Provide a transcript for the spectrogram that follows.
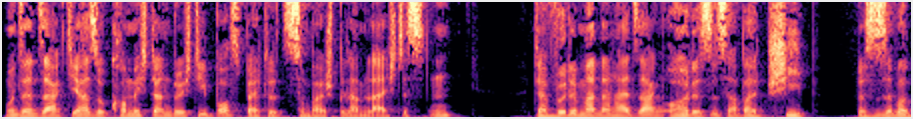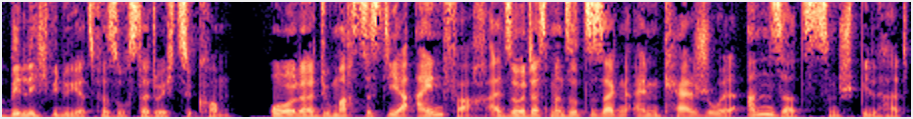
und dann sagt, ja, so komme ich dann durch die Boss-Battles zum Beispiel am leichtesten, da würde man dann halt sagen, oh, das ist aber cheap. Das ist aber billig, wie du jetzt versuchst, da durchzukommen. Oder du machst es dir einfach, also dass man sozusagen einen Casual-Ansatz zum Spiel hat.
